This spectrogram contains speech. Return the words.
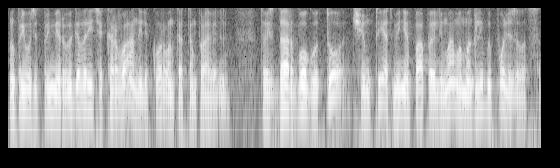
Он приводит пример. Вы говорите карван или корван, как там правильно. То есть дар Богу то, чем ты от меня, папа или мама, могли бы пользоваться.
